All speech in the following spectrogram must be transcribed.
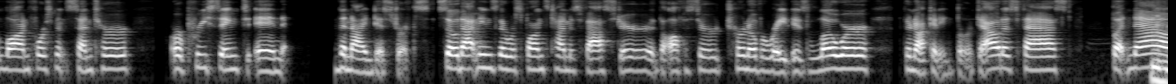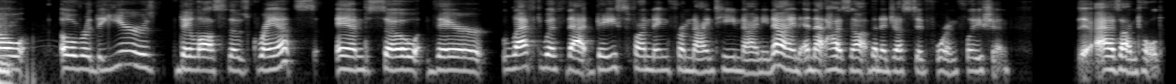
law enforcement center or precinct in the nine districts. So that means their response time is faster, the officer turnover rate is lower, they're not getting burnt out as fast. But now, over the years, they lost those grants. And so they're left with that base funding from 1999, and that has not been adjusted for inflation, as I'm told.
